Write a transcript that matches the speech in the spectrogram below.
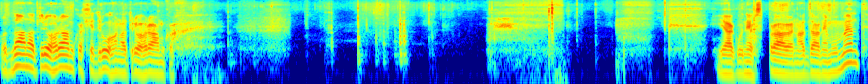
Одна на трьох рамках і друга на трьох рамках. Як в них справи на даний момент?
